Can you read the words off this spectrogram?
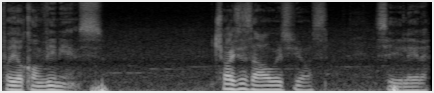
for your convenience. Choices are always yours. See you later.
